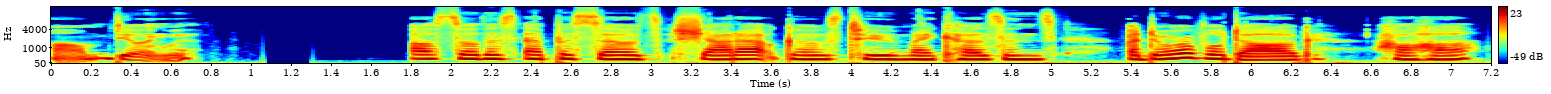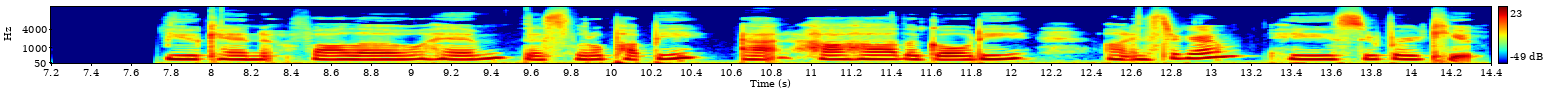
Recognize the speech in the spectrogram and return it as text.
um, dealing with. Also, this episode's shout out goes to my cousin's adorable dog, Haha. You can follow him, this little puppy, at Haha the Goldie on Instagram. He's super cute.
